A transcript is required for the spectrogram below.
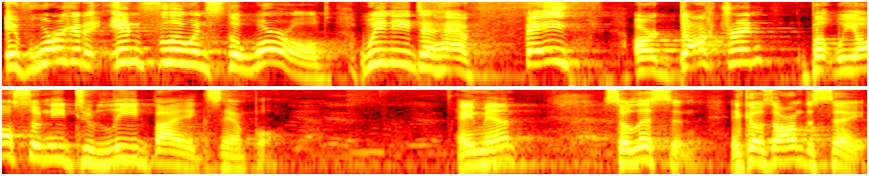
If we're going to influence the world, we need to have faith, our doctrine, but we also need to lead by example. Amen? So listen, it goes on to say,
